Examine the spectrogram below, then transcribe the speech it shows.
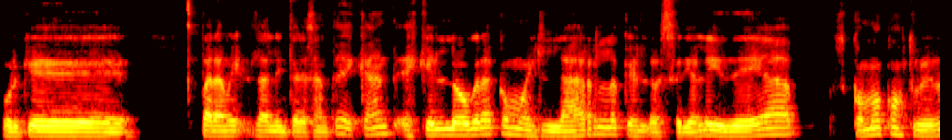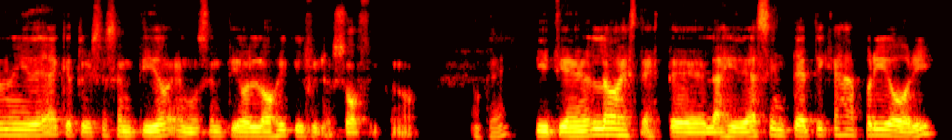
Porque para mí, lo interesante de Kant es que logra como aislar lo que sería la idea, pues, cómo construir una idea que tuviese sentido en un sentido lógico y filosófico, ¿no? Ok. y tiene los, este, este, las ideas sintéticas a priori,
